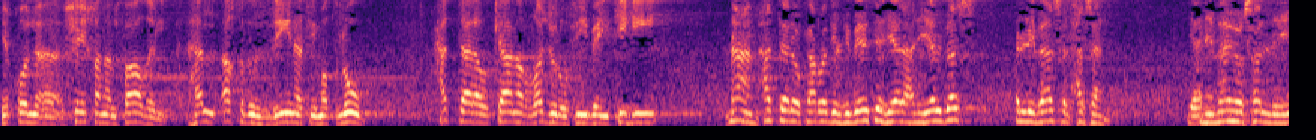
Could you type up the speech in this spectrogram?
يقول آه، شيخنا الفاضل هل أخذ الزينة مطلوب حتى لو كان الرجل في بيته؟ نعم حتى لو كان رجل في بيته يعني يلبس اللباس الحسن. يعني ما يصلي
